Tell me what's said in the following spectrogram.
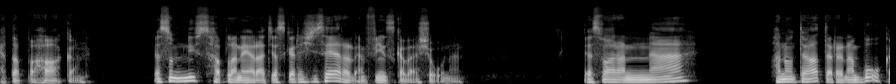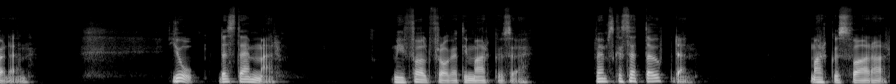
Jag tappar hakan. Jag som nyss har planerat att jag ska regissera den finska versionen. Jag svarar nej. Har någon teater redan bokat den? Jo, det stämmer. Min följdfråga till Markus är, vem ska sätta upp den? Markus svarar,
